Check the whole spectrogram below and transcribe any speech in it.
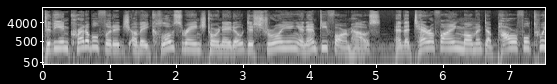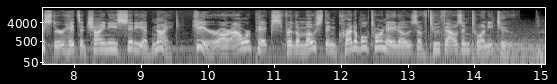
to the incredible footage of a close range tornado destroying an empty farmhouse, and the terrifying moment a powerful twister hits a Chinese city at night, here are our picks for the most incredible tornadoes of 2022.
